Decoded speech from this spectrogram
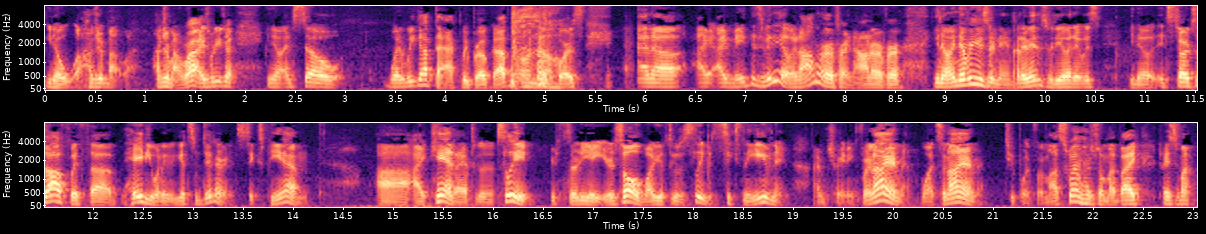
you know, 100 mile 100 mile rides. What are you talking? You know, and so when we got back, we broke up, Oh, no. of course. And uh, I, I made this video in honor of her. In honor of her, you know, I never use her name, but I made this video, and it was, you know, it starts off with, uh, "Hey, do you want to go get some dinner? It's 6 p.m. Uh, I can't. I have to go to sleep. You're 38 years old. Why do you have to go to sleep? It's six in the evening. I'm training for an Ironman. What's an Ironman? 2.4 mile swim. I'm on my bike. Trace mile.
